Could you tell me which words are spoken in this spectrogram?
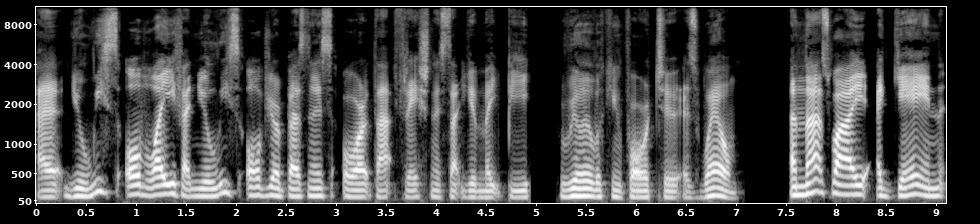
a new lease of life, a new lease of your business, or that freshness that you might be really looking forward to as well. And that's why, again,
